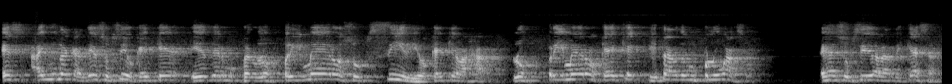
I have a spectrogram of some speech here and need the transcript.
es, hay una cantidad de subsidios que hay que, pero los primeros subsidios que hay que bajar, los primeros que hay que quitar de un plumazo, es el subsidio a la riqueza.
